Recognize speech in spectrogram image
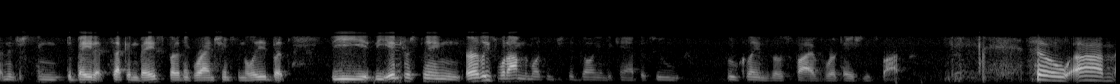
an interesting debate at second base, but I think Ryan Schimpf's in the lead. But the the interesting, or at least what I'm the most interested going into camp is who who claims those five rotation spots. So um,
